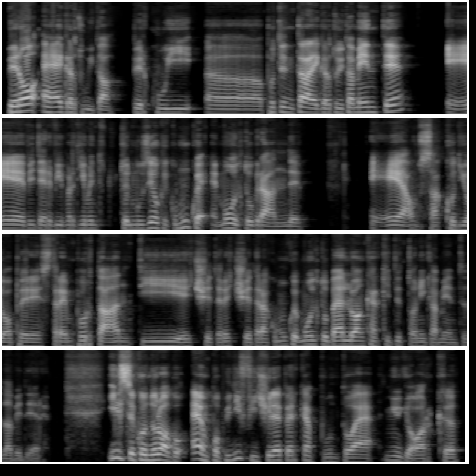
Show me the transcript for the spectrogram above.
però è gratuita, per cui uh, potete entrare gratuitamente e vedervi praticamente tutto il museo che comunque è molto grande e ha un sacco di opere stra importanti, eccetera, eccetera. Comunque molto bello anche architettonicamente da vedere. Il secondo logo è un po' più difficile perché appunto è New York.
